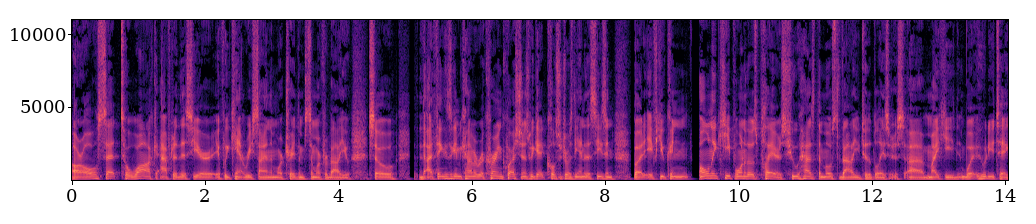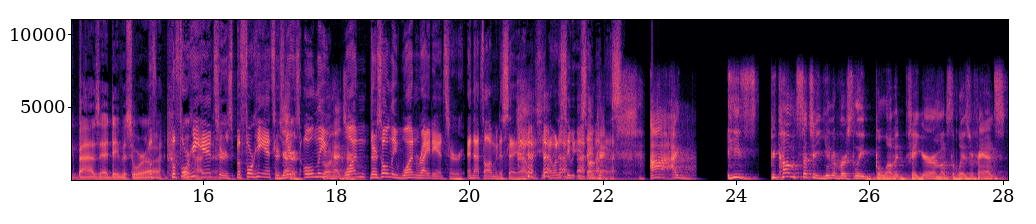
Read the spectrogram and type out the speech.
are all set to walk after this year if we can't re-sign them or trade them somewhere for value. So I think this is going to be kind of a recurring question as we get closer towards the end of the season. But if you can only keep one of those players, who has the most value to the Blazers? Uh, Mikey, wh- who do you take, Baz, Ed Davis, or uh, before or he Pat in there? answers, before he answers, Yeah, there's sure. only Go ahead, sir. one. There's only one right answer, and that's all I'm going to say. I want to see, I want to see what you say Okay. about this. Uh, I he's become such a universally beloved figure amongst the Blazer fans,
